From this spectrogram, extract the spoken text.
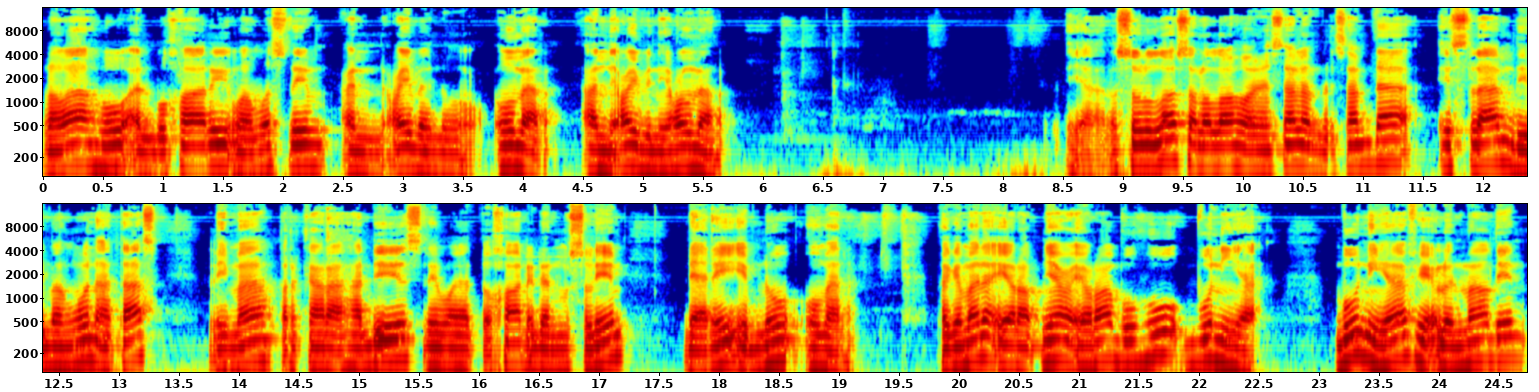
Rawahu al-bukhari wa muslim an ibnu umar an ibni umar Ya, Rasulullah Shallallahu Alaihi Wasallam bersabda, Islam dibangun atas lima perkara hadis riwayat Bukhari dan Muslim dari Ibnu Umar. Bagaimana i'rabnya? I'rabuhu bunia. Bunia fi'lun madin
